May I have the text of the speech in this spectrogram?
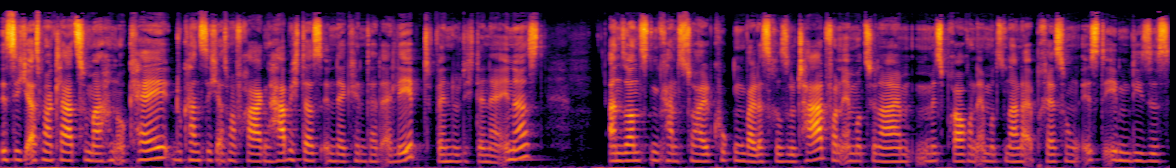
ist sich erstmal klar zu machen, okay, du kannst dich erstmal fragen, habe ich das in der Kindheit erlebt, wenn du dich denn erinnerst? Ansonsten kannst du halt gucken, weil das Resultat von emotionalem Missbrauch und emotionaler Erpressung ist eben dieses,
